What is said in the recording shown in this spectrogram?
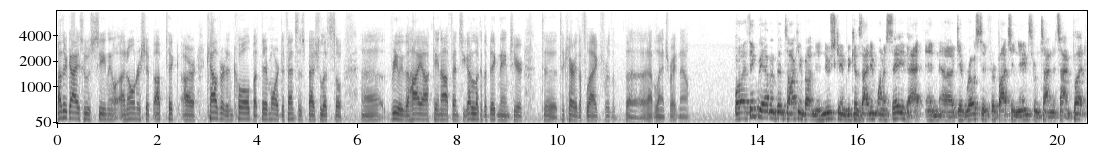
Other guys who've seen an ownership uptick are Calvert and Cole, but they're more defensive specialists, so uh, really the high octane offense, you got to look at the big names here to, to carry the flag for the uh, Avalanche right now. Well, I think we haven't been talking about Nichushkin because I didn't want to say that and uh, get roasted for botching names from time to time. But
